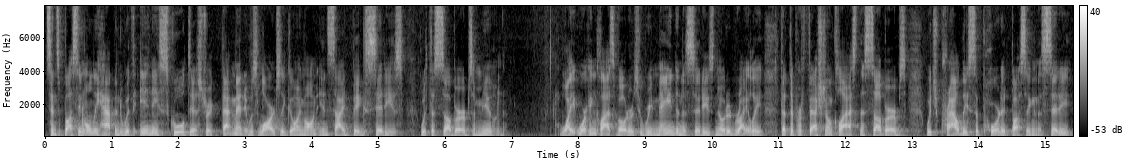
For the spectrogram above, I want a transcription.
Since busing only happened within a school district, that meant it was largely going on inside big cities, with the suburbs immune. White working class voters who remained in the cities noted rightly that the professional class in the suburbs, which proudly supported busing in the city,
